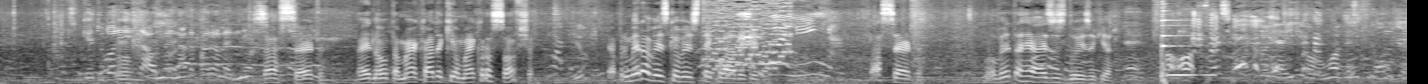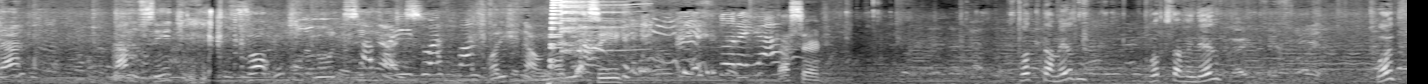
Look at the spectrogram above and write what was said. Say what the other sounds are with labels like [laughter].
Que é tudo original, não é nada paralelo. Nem Tá certo. Aí não, tá marcado aqui, ó, Microsoft, ó. É a primeira vez que eu vejo esse teclado aqui. Tá certo. 90 reais os dois aqui, ó. É. Ó, ó, esse controle aí, ó, uma vez eu fui comprar lá no centro, só o controle de 100 reais. Original, é nem Sim. Tá certo. Quanto que tá mesmo? Quanto que você tá vendendo? Quanto?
